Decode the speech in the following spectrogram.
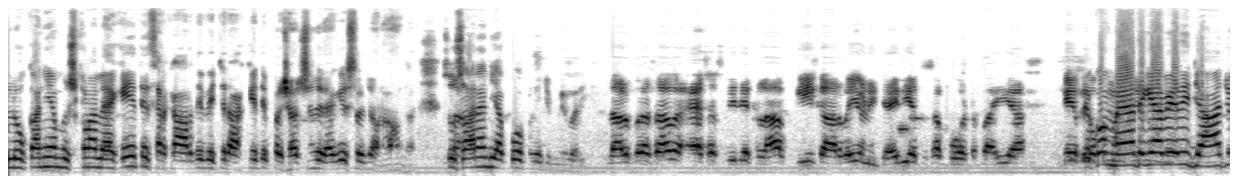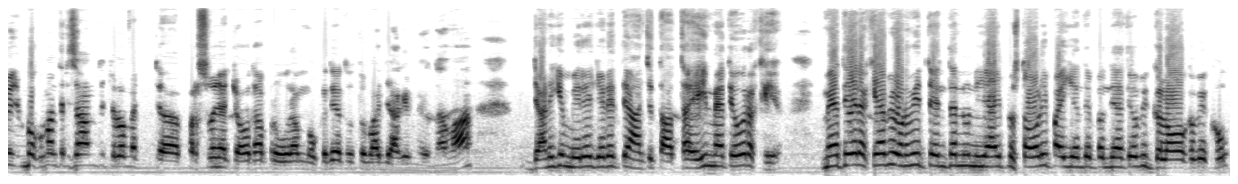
ਲੋਕਾਂ ਦੀਆਂ ਮੁਸ਼ਕਲਾਂ ਲੈ ਕੇ ਤੇ ਸਰਕਾਰ ਦੇ ਵਿੱਚ ਰੱਖ ਕੇ ਤੇ ਪ੍ਰਸ਼ਾਸਨ ਦੇ ਰਹਿ ਕੇ ਸੁਲਝਾਉਣਾ ਹੁੰਦਾ। ਸੋ ਸਾਰਿਆਂ ਦੀ ਆਪੋ ਆਪਣੀ ਜ਼ਿੰਮੇਵਾਰੀ ਹੈ। ਲਾਲਪੁਰਾ ਸਾਹਿਬ ਐਸਐਸਪੀ ਦੇ ਖਿਲਾਫ ਕੀ ਕਾਰਵਾਈ ਹੋਣੀ ਚਾਹੀਦੀ ਹੈ? ਤੁਸੀਂ ਵੋਟ ਪਾਈ ਆ। ਦੇਖੋ ਮੈਂ ਤੇ ਕਿਹਾ ਵੀ ਇਹਦੀ ਜਾਂਚ ਮੁੱਖ ਮੰਤਰੀ ਸਾਹਿਬ ਤੇ ਚਲੋ ਮੈਂ ਪਰਸੋਂ ਜਾਂ ਚੌਥਾ ਪ੍ਰੋਗਰਾਮ ਮੁੱਕਦੇ ਆ ਤੇ ਉਸ ਤੋਂ ਬਾਅਦ ਜਾ ਕੇ ਮਿਲਦਾ ਵਾਂ। ਜਾਣੀ ਕਿ ਮੇਰੇ ਜਿਹੜੇ ਧਿਆਨ ਚ ਤੱਥ ਆ, ਇਹੀ ਮੈਂ ਤੇ ਉਹ ਰੱਖੇ ਆ। ਮੈਂ ਤੇ ਇਹ ਰੱਖਿਆ ਵੀ ਹੁਣ ਵੀ ਤਿੰਨ ਤਿੰਨ ਨੂੰ ਨਜਾਇਜ਼ ਪਿਸਤੌਲ ਹੀ ਪਾਈ ਜਾਂਦੇ ਬੰਦਿਆਂ ਤੇ, ਉਹ ਵੀ ਗਲੌਕ ਵੇਖੋ।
